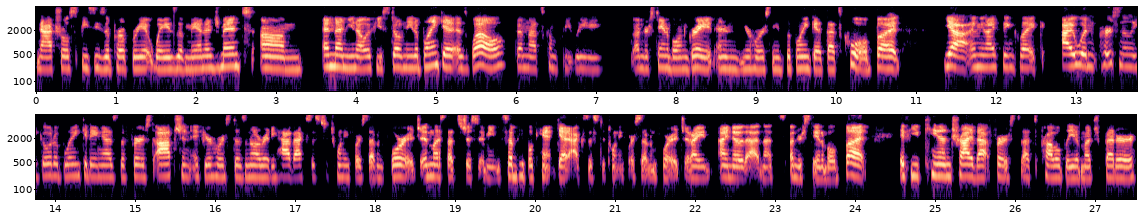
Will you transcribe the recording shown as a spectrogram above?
natural species appropriate ways of management. Um, and then you know if you still need a blanket as well then that's completely understandable and great and your horse needs the blanket that's cool but yeah, I mean, I think like I wouldn't personally go to blanketing as the first option if your horse doesn't already have access to 24 7 forage, unless that's just, I mean, some people can't get access to 24 7 forage, and I, I know that, and that's understandable. But if you can try that first, that's probably a much better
